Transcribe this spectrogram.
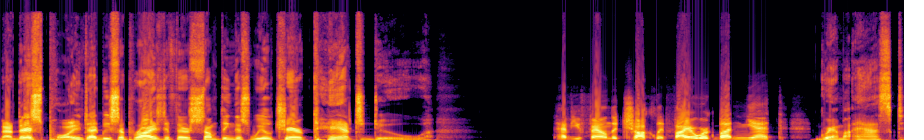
At this point, I'd be surprised if there's something this wheelchair can't do. Have you found the chocolate firework button yet? Grandma asked.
